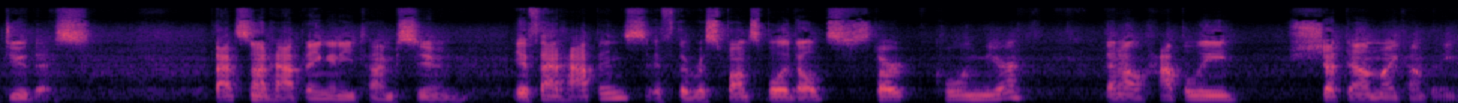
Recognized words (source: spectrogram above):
do this. That's not happening anytime soon. If that happens, if the responsible adults start cooling the earth, then I'll happily shut down my company.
